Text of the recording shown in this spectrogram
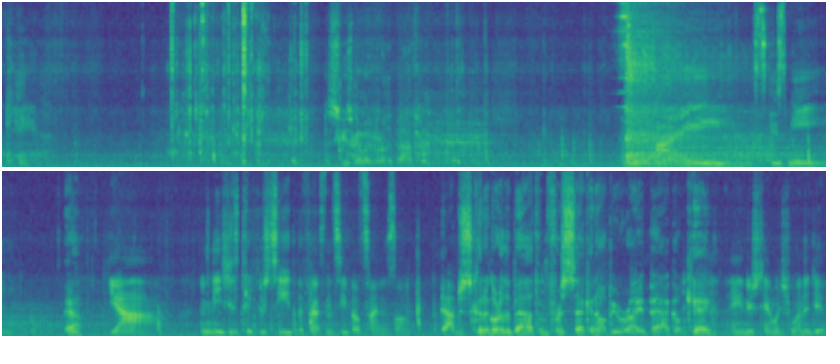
Okay. Excuse me, I'm gonna go to the bathroom. Hi. Excuse me. Yeah? Yeah. I need you to take your seat. The fasten seatbelt sign is on. Yeah, I'm just gonna go to the bathroom for a second. I'll be right back, okay? I understand what you want to do.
